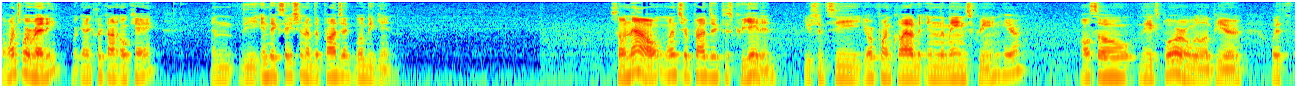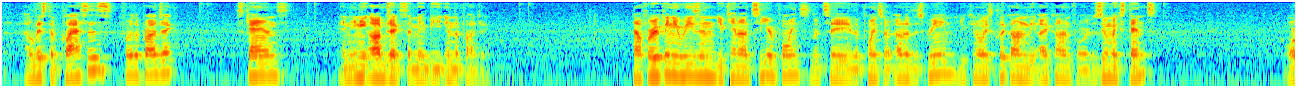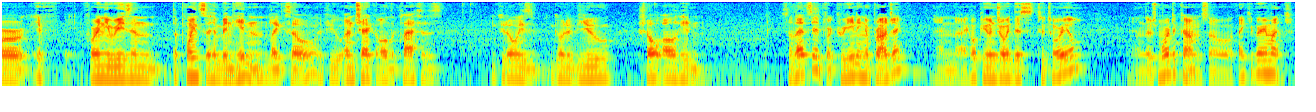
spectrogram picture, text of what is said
So once we're ready, we're going to click on OK and the indexation of the project will begin. So now, once your project is created, you should see your point cloud in the main screen here. Also, the Explorer will appear with a list of classes for the project, scans, and any objects that may be in the project. Now for if any reason you cannot see your points, let's say the points are out of the screen, you can always click on the icon for zoom extent. Or if for any reason the points that have been hidden, like so, if you uncheck all the classes you could always go to View, Show All Hidden. So that's it for creating a project, and I hope you enjoyed this tutorial, and there's more to come, so thank you very much.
